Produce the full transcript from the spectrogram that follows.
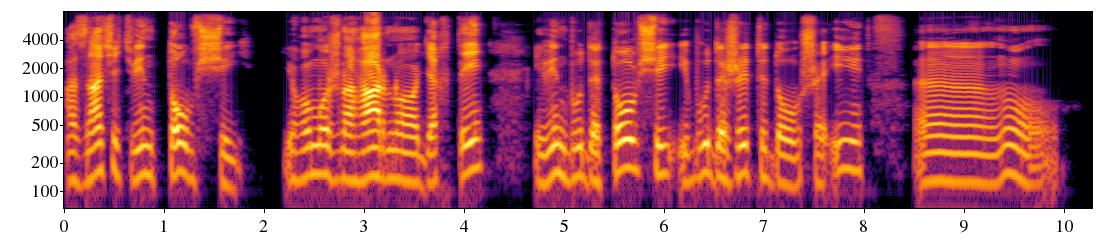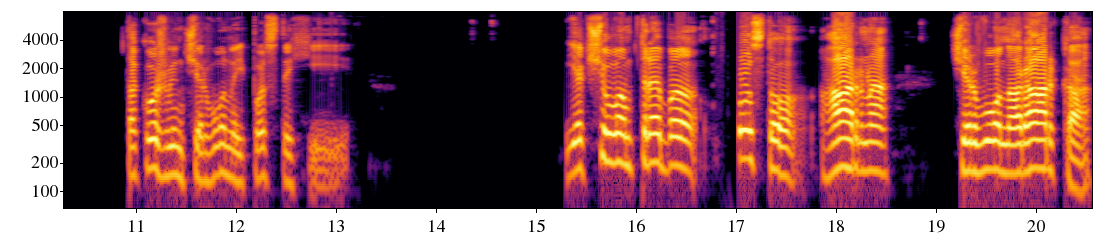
а значить, він товщий. Його можна гарно одягти, і він буде товщий і буде жити довше. І, е, ну, також він червоний по стихії. Якщо вам треба просто гарна червона рарка,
